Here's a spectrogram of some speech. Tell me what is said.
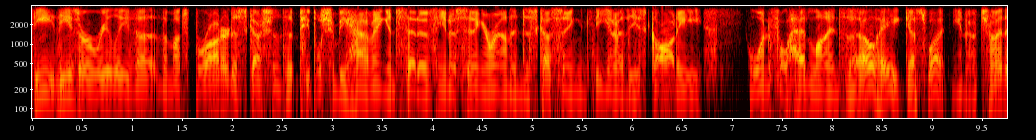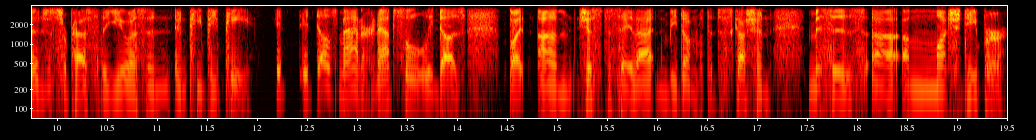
the, these are really the the much broader discussions that people should be having instead of you know sitting around and discussing you know these gaudy wonderful headlines that oh hey guess what you know China just surpassed the U.S. in, in PPP. It it does matter, it absolutely does. But um, just to say that and be done with the discussion misses uh, a much deeper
